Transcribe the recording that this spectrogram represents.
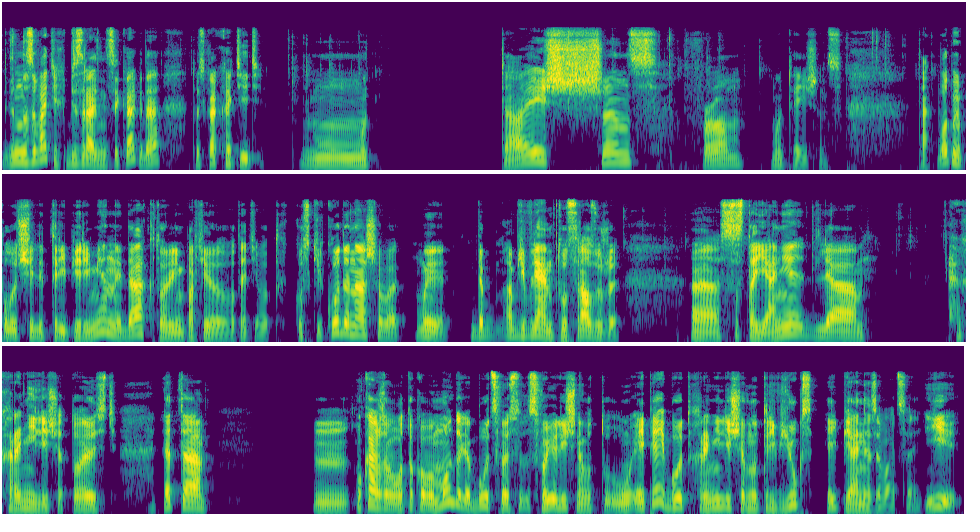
Называть их без разницы как, да? То есть как хотите. Mutations from mutations. Так, вот мы получили три переменные, да, которые импортируют вот эти вот куски кода нашего. Мы объявляем тут сразу же э, состояние для хранилища. То есть это у каждого вот такого модуля будет свое, свое личное, вот у API будет хранилище внутри Vux API называться. И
